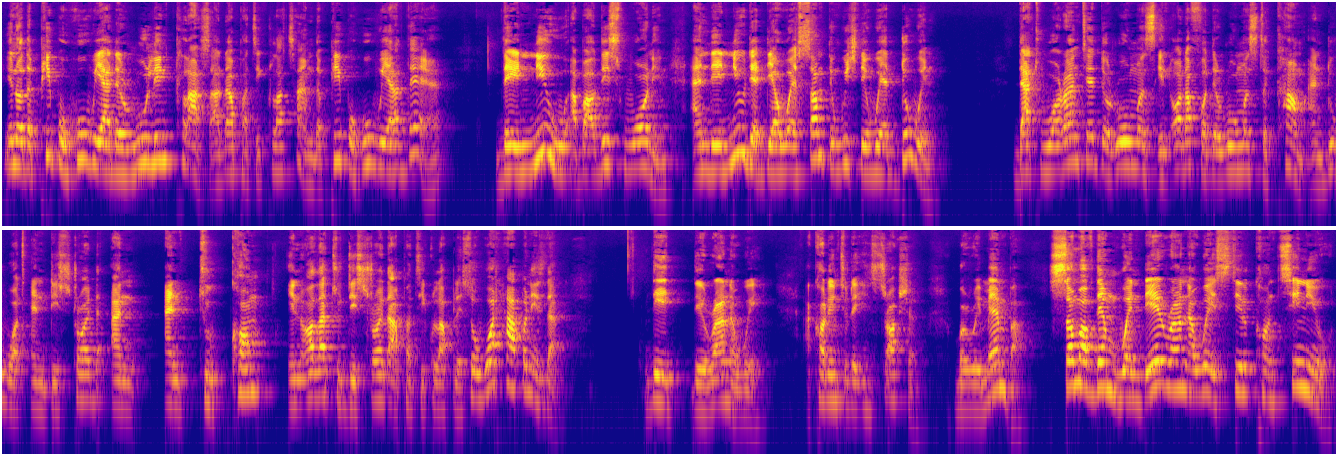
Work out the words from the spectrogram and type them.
you know the people who were the ruling class at that particular time the people who were there they knew about this warning and they knew that there was something which they were doing that warranted the romans in order for the romans to come and do what and destroy the, and and to come in order to destroy that particular place so what happened is that they they ran away according to the instruction but remember some of them, when they ran away, still continued.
